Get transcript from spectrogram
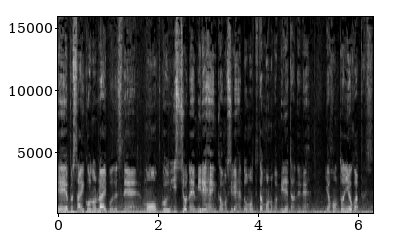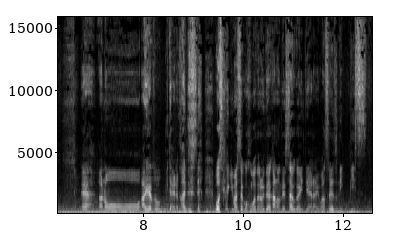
えー、やっぱ最高のライブをですね、もうこ一生ね、見れへんかもしれへんと思ってたものが見れたんでね、いや、本当に良かったです。えー、あのー、ありがとう、みたいな感じですね。お時間来ました。ここまでの腕は可能でした。うがいて洗い忘れずに。ピース。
